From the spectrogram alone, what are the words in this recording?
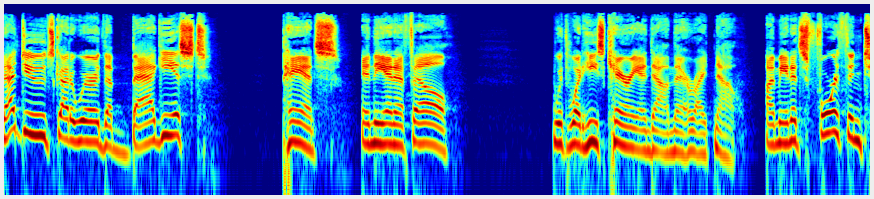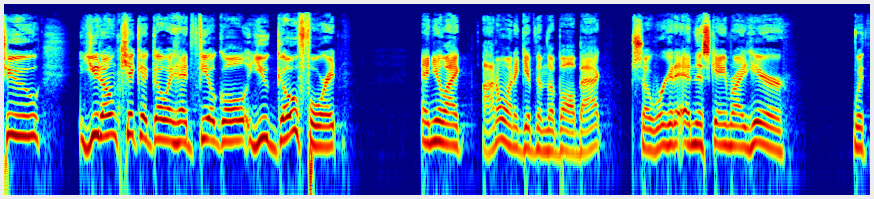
that dude's got to wear the baggiest pants in the NFL with what he's carrying down there right now. I mean, it's fourth and two. You don't kick a go ahead field goal, you go for it. And you're like, I don't want to give them the ball back. So we're going to end this game right here with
